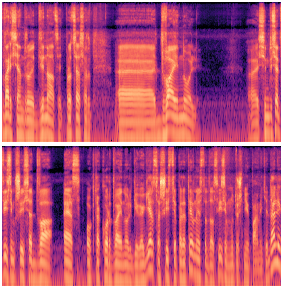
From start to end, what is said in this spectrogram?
версія Android 12, процесор е, 2.0 е, 7862 S Octa-Core 2.0 ГГц, 6 оперативної, 128 внутрішньої пам'яті. Далі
